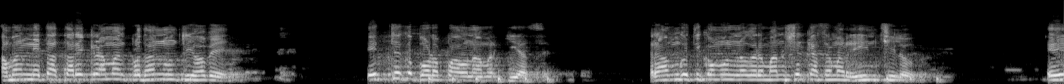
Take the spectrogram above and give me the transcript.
আমার নেতা তারেক রহমান প্রধানমন্ত্রী হবে, এর থেকে বড় পাওনা আমার কি আছে? রামগতি কমলনগরের মানুষের কাছে আমার ঋণ ছিল। এই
